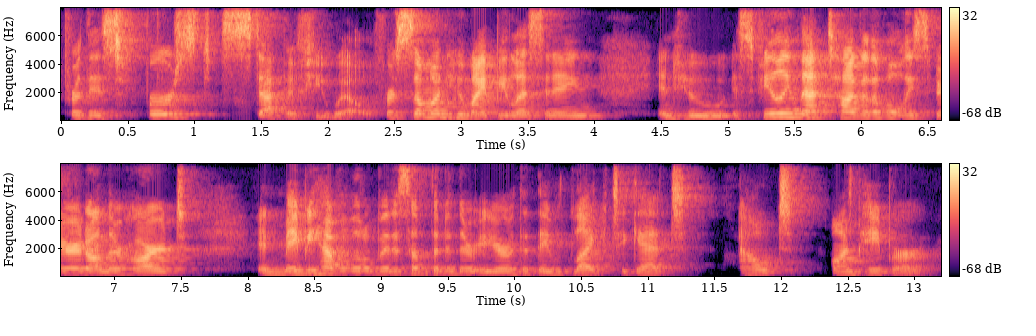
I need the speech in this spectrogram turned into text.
for this first step, if you will, for someone who might be listening and who is feeling that tug of the Holy Spirit on their heart and maybe have a little bit of something in their ear that they would like to get out on paper.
